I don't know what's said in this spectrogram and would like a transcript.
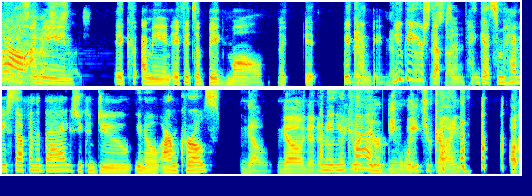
Well, I mean, exercise. it. I mean, if it's a big mall, it it, it No, can be. no, you get no, your steps not- in. Get some heavy stuff in the bags. You can do, you know, arm curls. no no no no I mean, you no. You're, you're being way too kind oh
